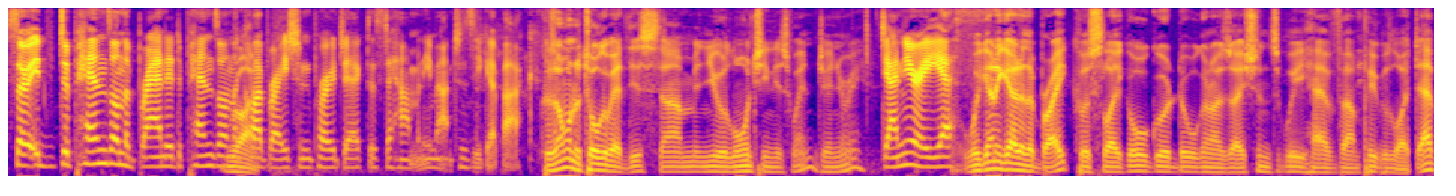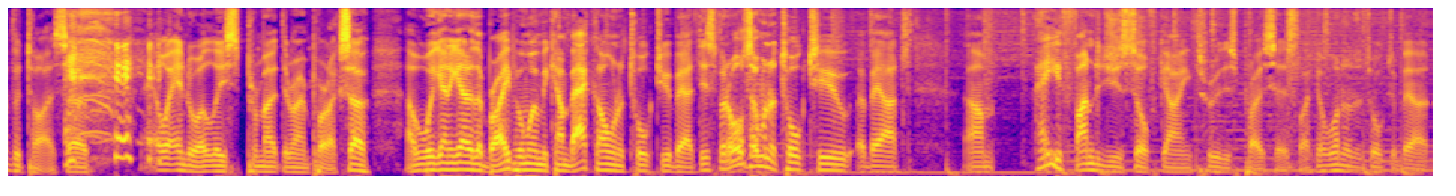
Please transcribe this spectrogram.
So it depends on the brand. It depends on the Right. collaboration project as to how many matches you get back. Because I want to talk about this. Um, and you're launching this when January. January, yes. We're going to go to the break because, like all good organisations, we have um, people who like to advertise, so or- and or at least promote their own product. So uh, we're going to go to the break, and when we come back, I want to talk to you about this, but I also I want to talk to you about. Um, how you funded yourself going through this process? Like I wanted to talk about,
